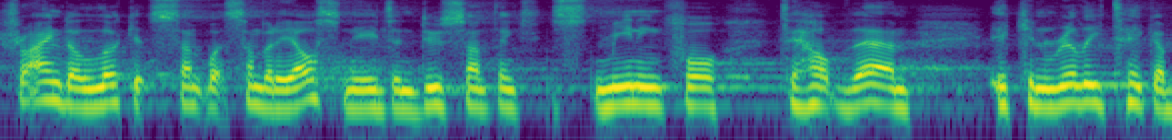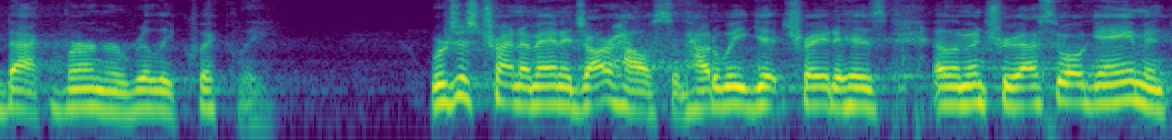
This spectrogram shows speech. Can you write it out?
trying to look at some, what somebody else needs and do something meaningful to help them. It can really take a back burner really quickly. We're just trying to manage our house and how do we get Trey to his elementary basketball game? And,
